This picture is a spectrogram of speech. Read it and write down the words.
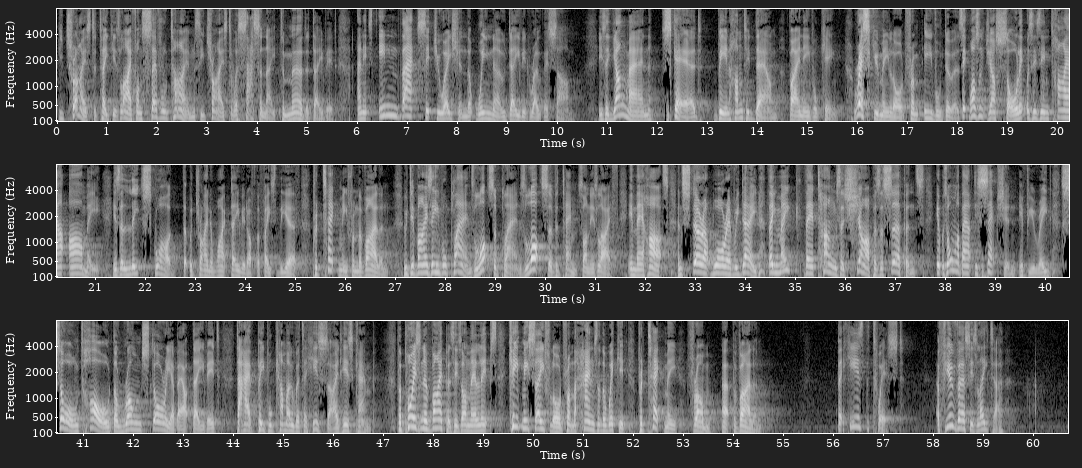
He tries to take his life. On several times, he tries to assassinate, to murder David. And it's in that situation that we know David wrote this psalm. He's a young man, scared, being hunted down by an evil king. Rescue me, Lord, from evildoers. It wasn't just Saul, it was his entire army, his elite squad that were trying to wipe David off the face of the earth. Protect me from the violent who devise evil plans, lots of plans, lots of attempts on his life in their hearts, and stir up war every day. They make their tongues as sharp as a serpent's. It was all about deception, if you read. Saul told the wrong story about David to have people come over to his side, his camp. The poison of vipers is on their lips. Keep me safe, Lord, from the hands of the wicked. Protect me from uh, the violent. But here's the twist. A few verses later,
